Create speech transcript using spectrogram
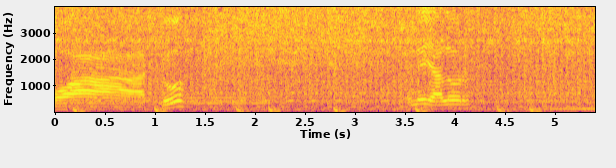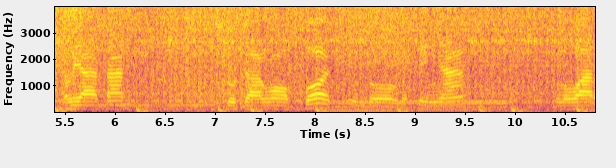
Waduh. Ini ya lur. Kelihatan sudah ngobos untuk mesinnya. Keluar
